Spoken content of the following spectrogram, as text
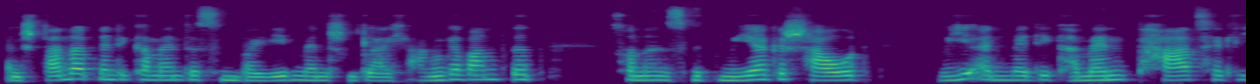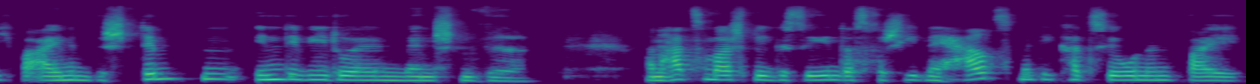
ein Standardmedikament ist und bei jedem Menschen gleich angewandt wird, sondern es wird mehr geschaut, wie ein Medikament tatsächlich bei einem bestimmten individuellen Menschen wirkt. Man hat zum Beispiel gesehen, dass verschiedene Herzmedikationen bei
